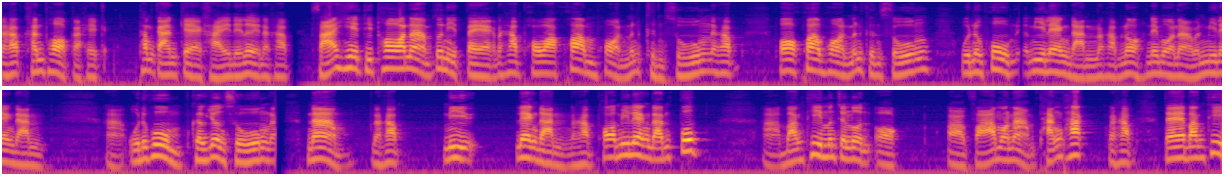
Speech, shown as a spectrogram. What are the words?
นะครับขั้นพอกก็ให้ทำการแก้ไขได้เลยนะครับ สาเหตุที่ท่อน้ำตัวนี้แตกนะครับ เพราะว่าความห่อนมันขึ้นสูงนะครับพอความห่อนมันขึ้นสูง อุณหภูมิมีแรงดันนะครับเนาะในบ่อน้ำมันมีแรงดันอ่าอุณหภูมิเครื่องยนต์สูงนะน้ำนะครับ มีแรงดันนะครับพอมีแรงดันปุ๊บบางที่มันจะล่นออกอฝาหมอน้ำทั้งพักนะครับ แต่บางที่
